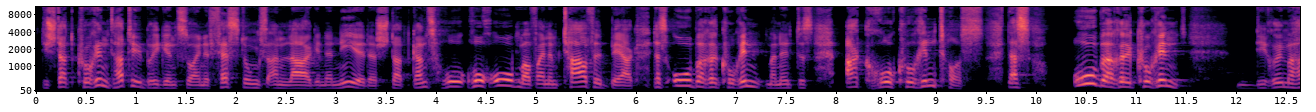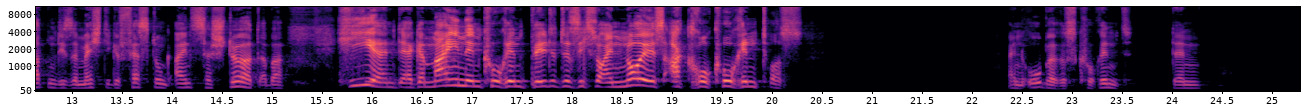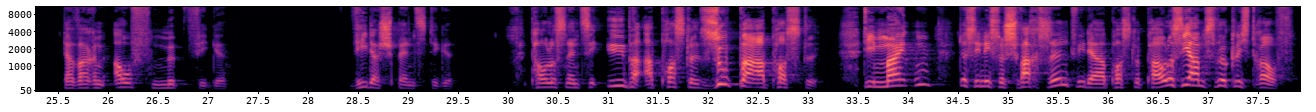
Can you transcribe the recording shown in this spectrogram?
Die Stadt Korinth hatte übrigens so eine Festungsanlage in der Nähe der Stadt, ganz hoch, hoch oben auf einem Tafelberg, das obere Korinth, man nennt es Akrokorinthos, das obere Korinth. Die Römer hatten diese mächtige Festung einst zerstört, aber hier in der Gemeinde in Korinth bildete sich so ein neues Akrokorinthos, ein oberes Korinth, denn da waren aufmüpfige, widerspenstige, Paulus nennt sie Überapostel, Superapostel. Die meinten, dass sie nicht so schwach sind wie der Apostel Paulus. Sie haben es wirklich drauf.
